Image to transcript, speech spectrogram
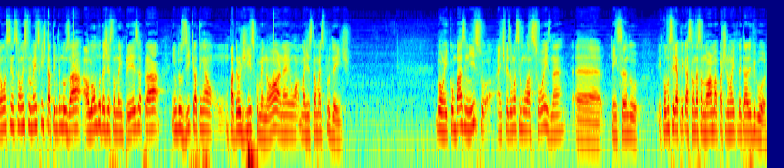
Então, assim, são instrumentos que a gente está tentando usar ao longo da gestão da empresa para induzir que ela tenha um padrão de risco menor, né, uma gestão mais prudente. Bom, e com base nisso, a gente fez algumas simulações, né, é, pensando em como seria a aplicação dessa norma a partir do momento da entrada em vigor.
